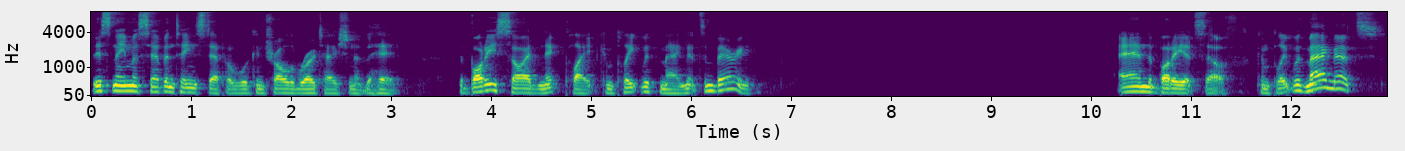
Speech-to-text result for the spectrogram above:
This NEMA 17 stepper will control the rotation of the head. The body side neck plate complete with magnets and bearing. And the body itself, complete with magnets.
